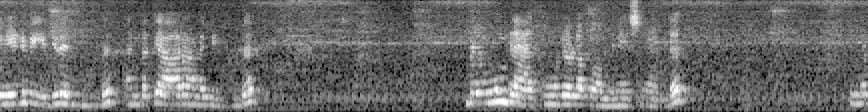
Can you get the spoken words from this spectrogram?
ഏഴ് വീതി വരുന്നുണ്ട്. അൻപത്തി ആറാണ് വരുന്നത്. ബ്ലൂവും ബ്ലാക്കും കൂടെ ഉള്ള കോമ്പിനേഷൻ ഉണ്ട്. പിന്നെ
